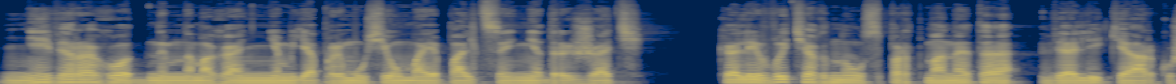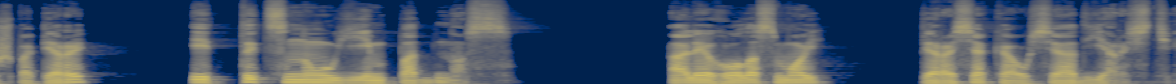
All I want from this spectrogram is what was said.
Неверагодным намаганнем я прымусіў мае пальцы не дрыжаць, калі выцягнуў з партманета вялікі аркуш паперы і тыцнуў ім пад нос. Але голас мой перасякаўся ад ярасці.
